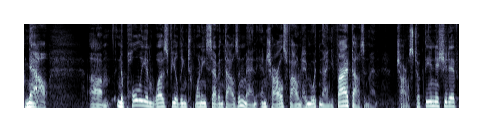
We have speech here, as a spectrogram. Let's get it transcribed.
Now, um, Napoleon was fielding 27,000 men, and Charles found him with 95,000 men. Charles took the initiative,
